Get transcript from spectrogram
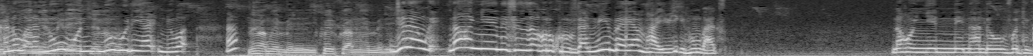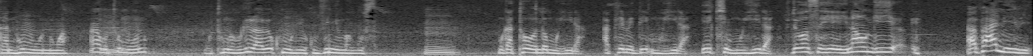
Kandi umara Wamwemereye n'ubu n'ubu niba ha? ni we wamwemereye kubera ko yamwemereye. Njye nawe naho nyene sinzago n'ukuntu vya nimba yari yampaye ibiki ntumbaza naho nyene nahande wovuga nti ntumunwa. Ana guta umuntu gutumwa kugira urabe ko umuntu yokuva inyuma gusa. Mm. mu gatondo muhira apremidi muhira iki muhira. Byose hehe naho ngiye eh, apana ibi?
